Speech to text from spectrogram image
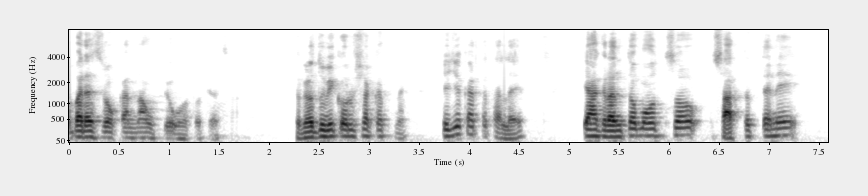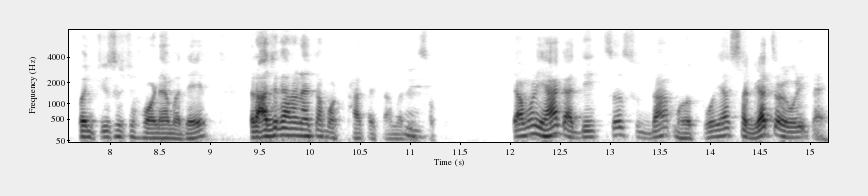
बऱ्याच लोकांना उपयोग होतो त्याचा. सगळं तुम्ही करू शकत नाही. ते जे करण्यात आलंय त्या ग्रंथ महोत्सव सातत्याने पंचवीस वर्ष होण्यामध्ये राजघराण्याचा मोठा त्याच्यामध्ये. त्यामुळे ह्या गादीचं सुद्धा महत्त्व या सगळ्या चळवळीत आहे.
